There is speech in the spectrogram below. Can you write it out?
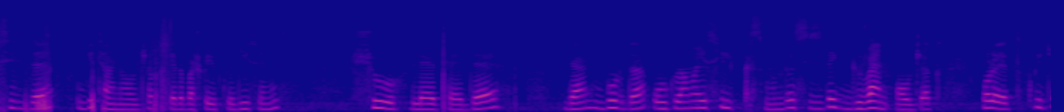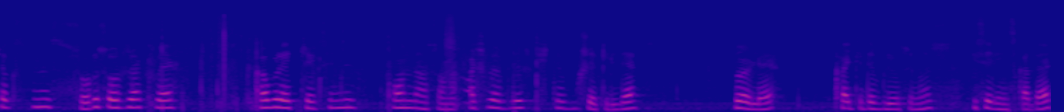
Sizde bir tane olacak ya da başka yüklediyseniz şu LTD'den burada uygulamayı sil kısmında sizde güven olacak. Oraya tıklayacaksınız. Soru soracak ve kabul edeceksiniz. Ondan sonra açılabilir. İşte bu şekilde böyle kayıt edebiliyorsunuz. İstediğiniz kadar.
